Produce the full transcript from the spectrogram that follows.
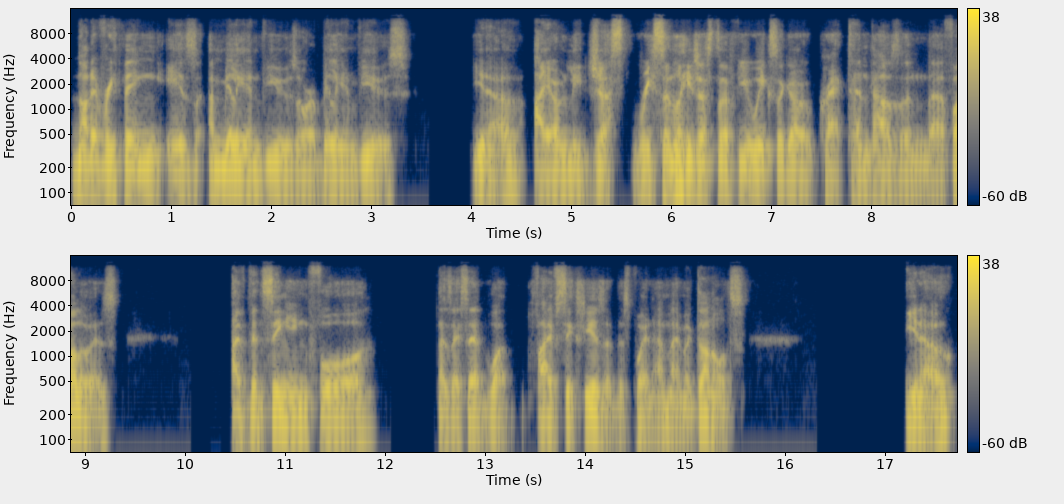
Not everything is a million views or a billion views you know, I only just recently, just a few weeks ago, cracked 10,000 uh, followers. I've been singing for, as I said, what, five, six years at this point at my McDonald's. You know,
